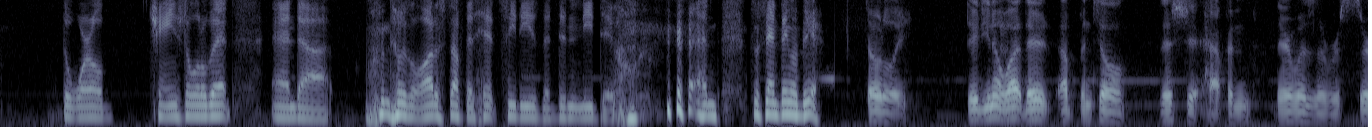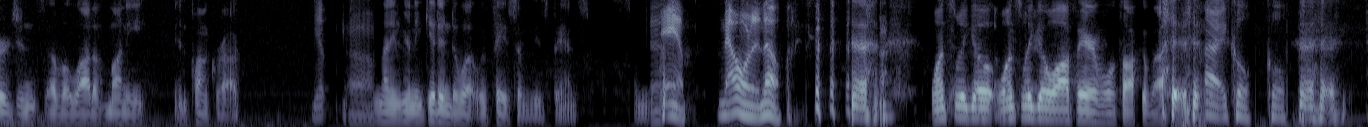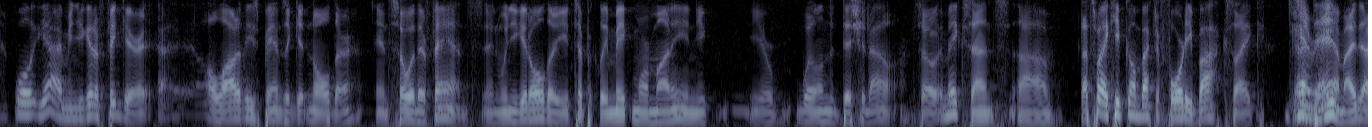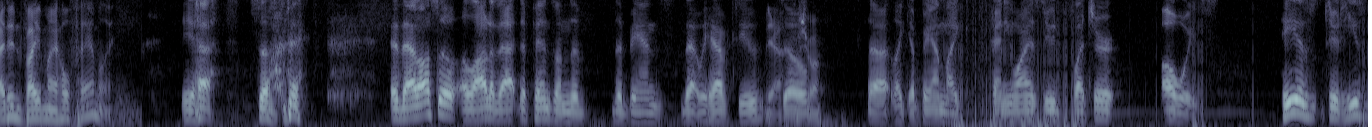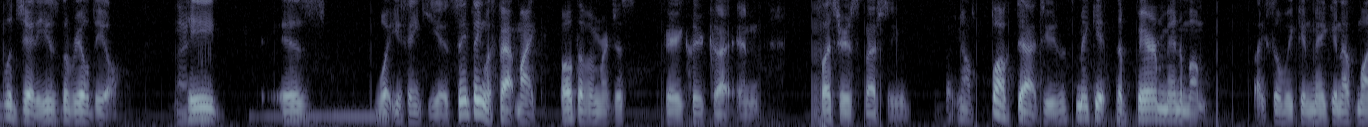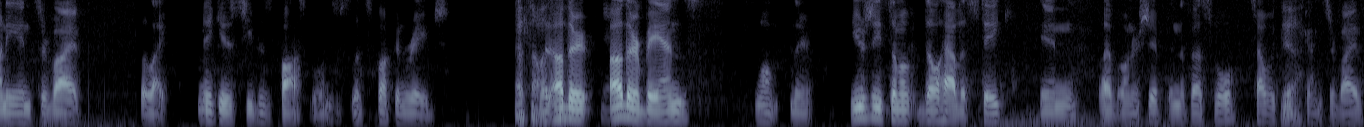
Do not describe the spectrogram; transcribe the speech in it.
the world changed a little bit, and uh, there was a lot of stuff that hit CDs that didn't need to, and it's the same thing with beer. Totally, dude. You know what? There up until this shit happened, there was a resurgence of a lot of money in punk rock. Uh, I'm not even gonna get into what we face some of these bands. yeah. Damn. Now I want to know. once we go, once we go off air, we'll talk about it. All right. Cool. Cool. Well, yeah. I mean, you got to figure. uh, A lot of these bands are getting older, and so are their fans. And when you get older, you typically make more money, and you you're willing to dish it out. So it makes sense. Um, that's why I keep going back to forty bucks. Like, Yeah, God right. damn, I, I'd invite my whole family. yeah. So and that also a lot of that depends on the the bands that we have too. Yeah, so for sure. uh, like a band like Pennywise, dude, Fletcher, always. He is, dude. He's legit. He's the real deal. Nice. He is what you think he is. Same thing with Fat Mike. Both of them are just very clear cut, and Fletcher especially. Like, no, fuck that, dude. Let's make it the bare minimum, like so we can make enough money and survive. But like, make it as cheap as possible and just let's fucking rage. That's But awesome. But other Yeah. other bands, well, they're usually some of they'll have a stake in have ownership in the festival. That's how we can Yeah. kind of survive.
